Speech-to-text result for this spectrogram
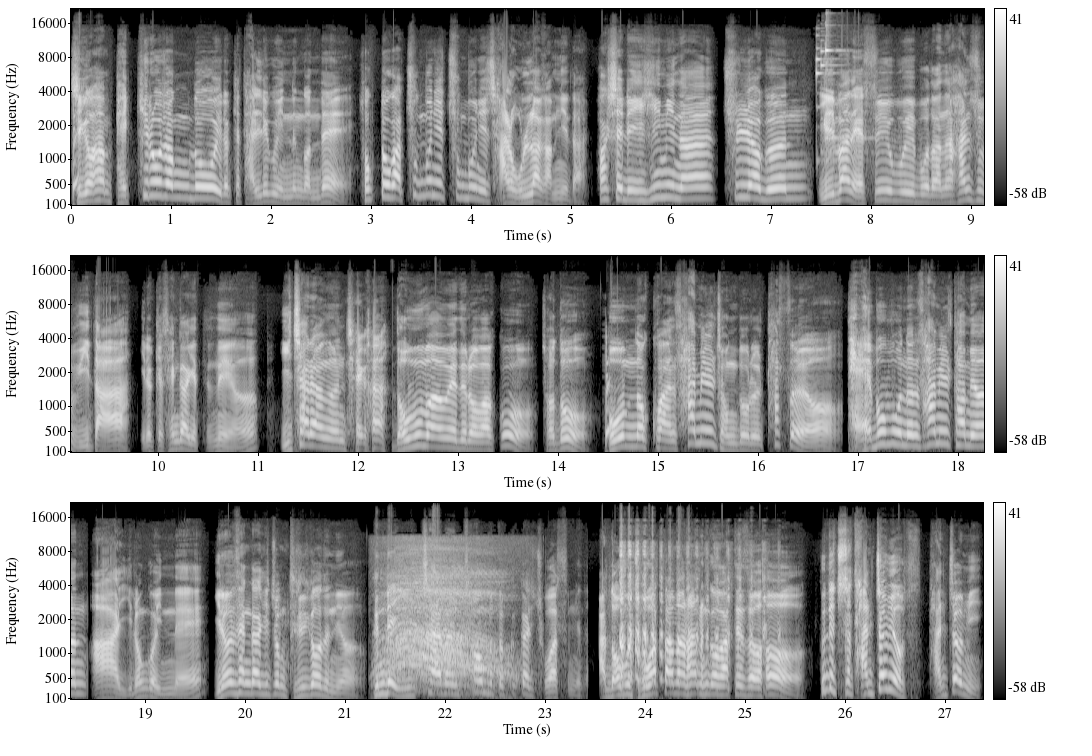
지금 한 100km 정도 이렇게 달리고 있는 건데 속도가 충분히 충분히 잘 올라갑니다. 확실히 힘이나 출력은 일반 SUV보다는 한 수 위다 이렇게 생각이 드네요 이 차량은 제가 너무 마음에 들어갖고 저도 보험 넣고 한 3일 정도를 탔어요. 대부분은 3일 타면 아 이런 거 있네 이런 생각이 좀 들거든요. 근데 이 차는 처음부터 끝까지 좋았습니다. 아 너무 좋았다만 하는 것 같아서 근데 진짜 단점이 없어. 단점이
